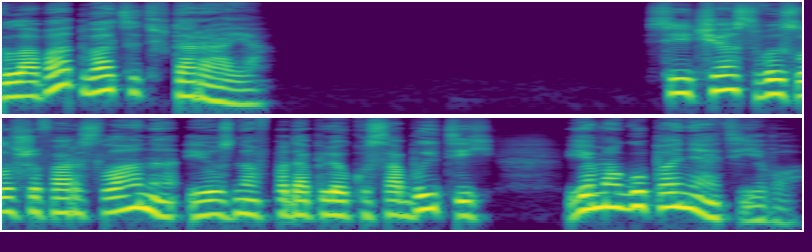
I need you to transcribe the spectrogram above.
Глава 22. Сейчас, выслушав Арслана и узнав подоплеку событий, я могу понять его.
